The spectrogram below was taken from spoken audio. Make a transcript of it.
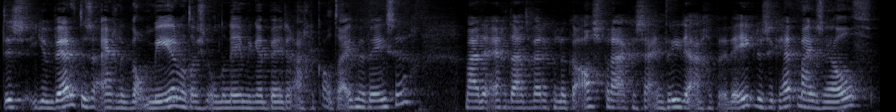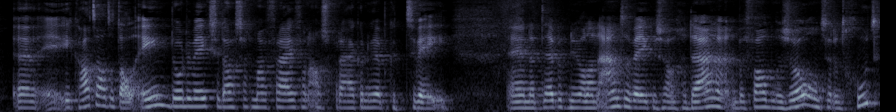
Dus je werkt dus eigenlijk wel meer. Want als je een onderneming hebt ben je er eigenlijk altijd mee bezig. Maar de echt daadwerkelijke afspraken zijn drie dagen per week. Dus ik heb mijzelf uh, ik had altijd al één door de weekse dag zeg maar, vrij van afspraken. Nu heb ik er twee. En dat heb ik nu al een aantal weken zo gedaan. En het bevalt me zo ontzettend goed.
